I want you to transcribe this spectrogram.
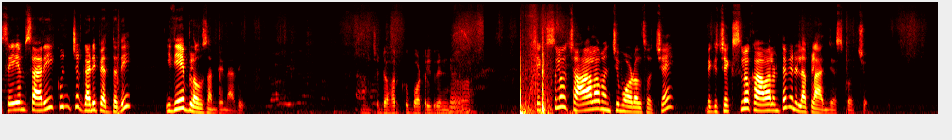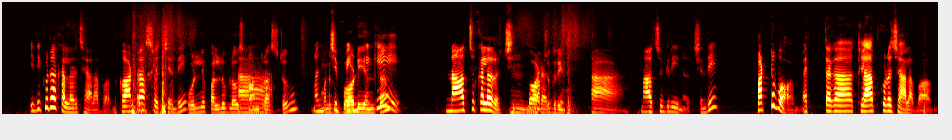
సేమ్ శారీ కొంచెం గడి పెద్దది. ఇదే బ్లౌజ్ అండి నాది. మంచి డార్క్ బాటిల్ గ్రీన్. చెక్స్లో చాలా మంచి మోడల్స్ వచ్చాయి. మీకు చెక్స్లో కావాలంటే మీరు ఇలా ప్లాన్ చేసుకోవచ్చు. ఇది కూడా కలర్ చాలా బాగుంది. కాంట్రాస్ట్ వచ్చింది. ఓన్లీ పళ్ళు బ్లౌజ్ కాంట్రాస్ట్. మంచి బాడీ నాచు కలర్ వచ్చింది బార్డర్ గ్రీన్. నాచు గ్రీన్ వచ్చింది. పట్టు బాగుంది. మెత్తగా క్లాత్ కూడా చాలా బాగుంది.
